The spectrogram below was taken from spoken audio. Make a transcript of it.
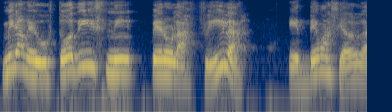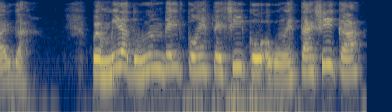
Mira, me gustó Disney, pero la fila es demasiado larga. Pues mira, tuve un date con este chico o con esta chica.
